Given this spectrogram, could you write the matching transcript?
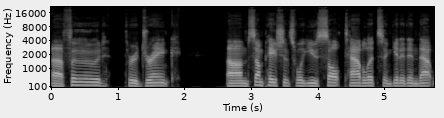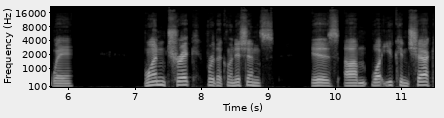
uh, food, through drink. Um, some patients will use salt tablets and get it in that way. One trick for the clinicians is um, what you can check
